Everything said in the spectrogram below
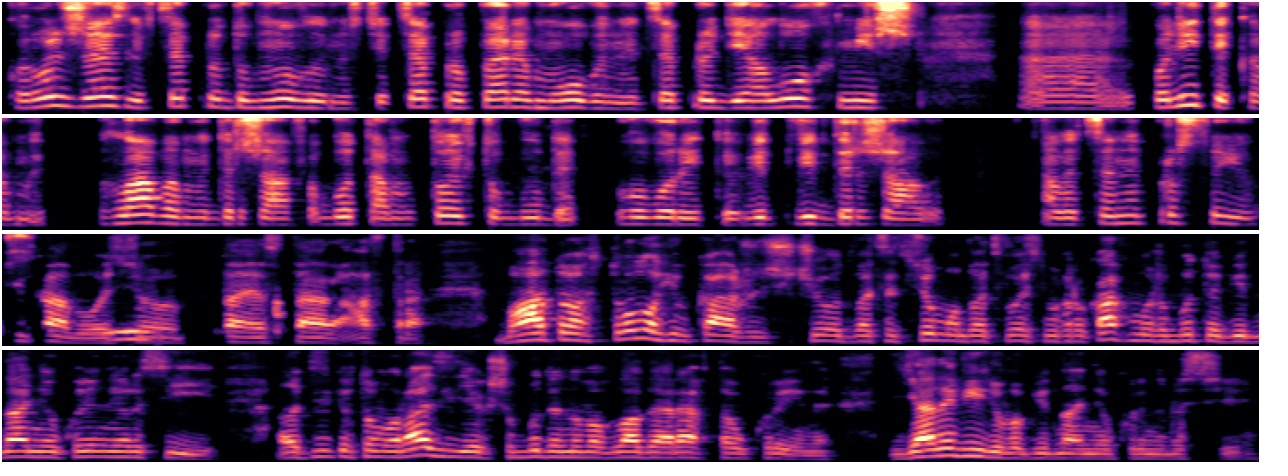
Король жезлів це про домовленості, це про перемовини, це про діалог між е, політиками, главами держав, або там той, хто буде говорити від, від держави. Але це не про союз. Цікаво, ось Ні. о, питає стара Астра. Багато астрологів кажуть, що у 27-28 роках може бути об'єднання України і Росії, але тільки в тому разі, якщо буде нова влада РФ та України. Я не вірю в об'єднання України і Росії.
